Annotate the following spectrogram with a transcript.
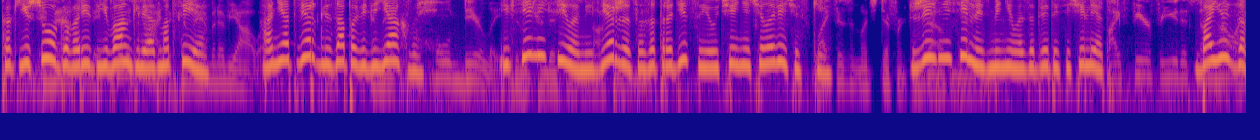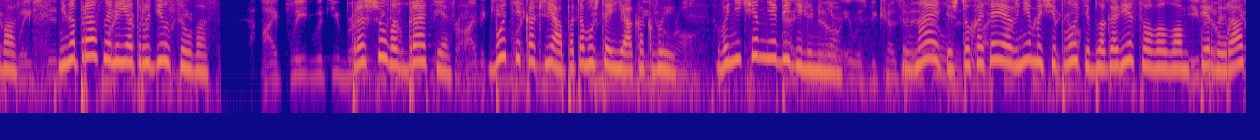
как Иешуа говорит в Евангелии от Матфея, они отвергли заповеди Яхвы и всеми силами держатся за традиции и учения человеческие. Жизнь не сильно изменилась за две тысячи лет. Боюсь за вас. Не напрасно ли я трудился у вас? Прошу вас, братья, будьте как я, потому что и я как вы. Вы ничем не обидели меня. Знаете, что хотя я в немощи плоти благовествовал вам в первый раз,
